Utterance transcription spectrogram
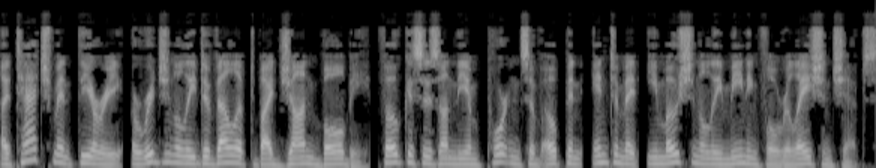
Attachment theory, originally developed by John Bowlby, focuses on the importance of open, intimate, emotionally meaningful relationships.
